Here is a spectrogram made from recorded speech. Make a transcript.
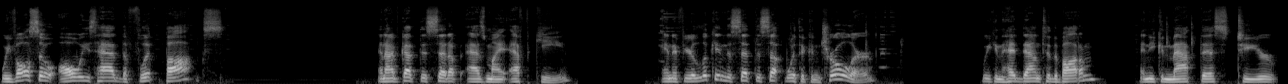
We've also always had the flip box, and I've got this set up as my F key. And if you're looking to set this up with a controller, we can head down to the bottom and you can map this to your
